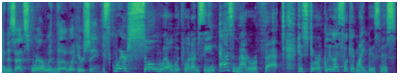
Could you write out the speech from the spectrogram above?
And does that square with uh, what you're seeing? Square so well with what I'm seeing. As a matter of fact, historically, let's look at my business.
